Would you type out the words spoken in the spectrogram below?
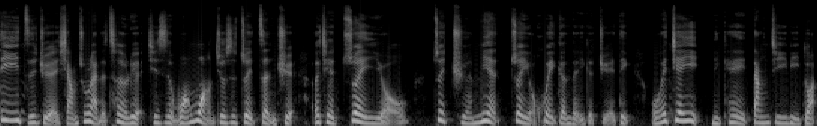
第一直觉想出来的策略，其实往往就是最正确，而且最有最全面、最有慧根的一个决定。我会建议你可以当机立断，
